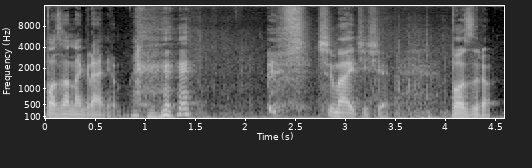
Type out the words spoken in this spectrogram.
poza nagraniem. Trzymajcie się. Pozdro.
